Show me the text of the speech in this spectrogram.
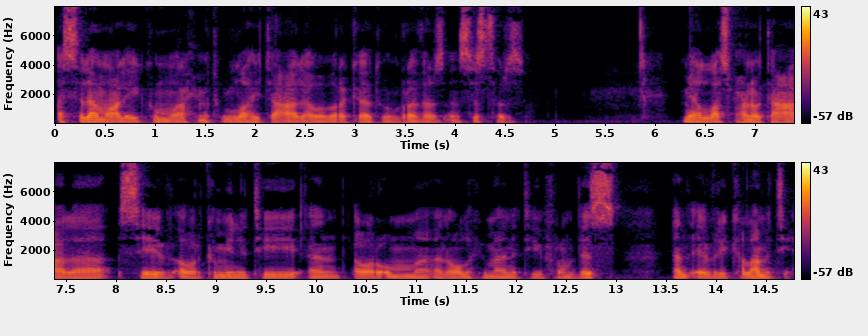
Assalamu alaikum wa rahmatullahi ta'ala wa barakatuh, brothers and sisters. May Allah subhanahu wa ta'ala save our community and our ummah and all humanity from this and every calamity.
